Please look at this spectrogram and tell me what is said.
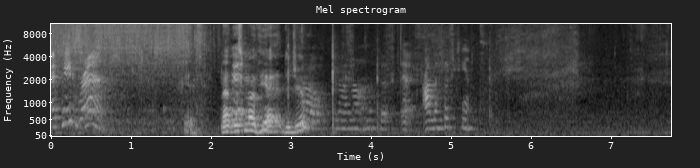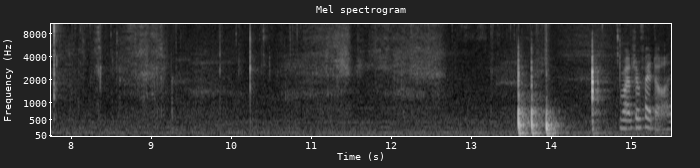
I paid rent. Okay. Not this month yet. Did you? Oh, no, not on the, fif- uh, on the 15th. Imagine if I died.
